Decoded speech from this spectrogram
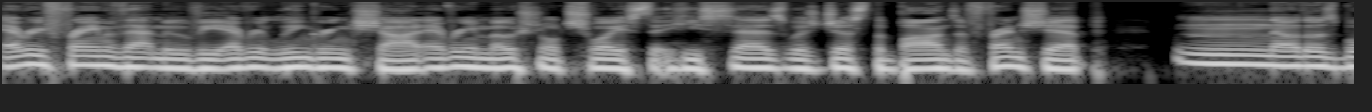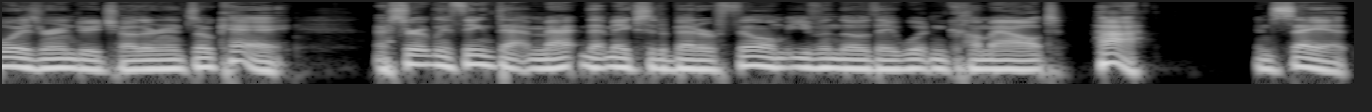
Every frame of that movie, every lingering shot, every emotional choice that he says was just the bonds of friendship. mm, no, those boys are into each other, and it's okay. I certainly think that ma- that makes it a better film, even though they wouldn't come out ha and say it.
